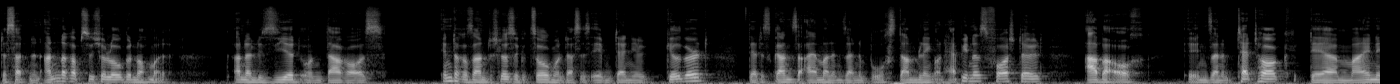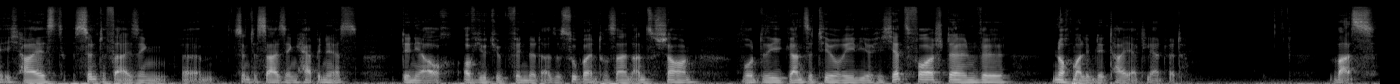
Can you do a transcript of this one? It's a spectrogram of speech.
das hat ein anderer Psychologe nochmal analysiert und daraus interessante Schlüsse gezogen. Und das ist eben Daniel Gilbert, der das Ganze einmal in seinem Buch Stumbling on Happiness vorstellt, aber auch in seinem TED Talk, der meine ich heißt Synthesizing, ähm, Synthesizing Happiness, den ihr auch auf YouTube findet. Also super interessant anzuschauen wo die ganze Theorie, die ich euch jetzt vorstellen will, nochmal im Detail erklärt wird. Was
